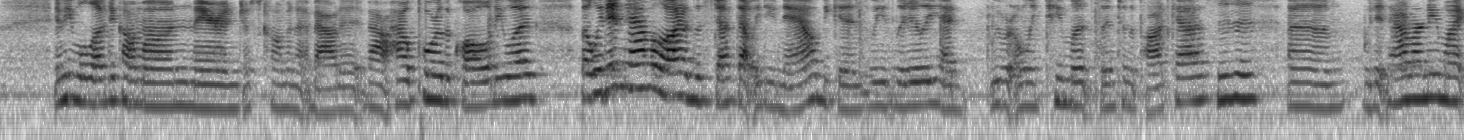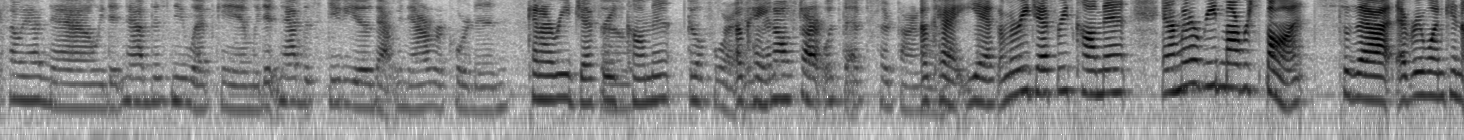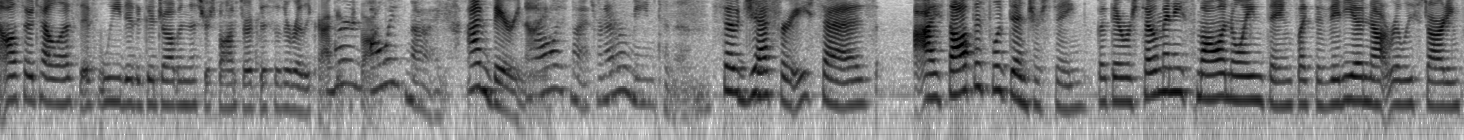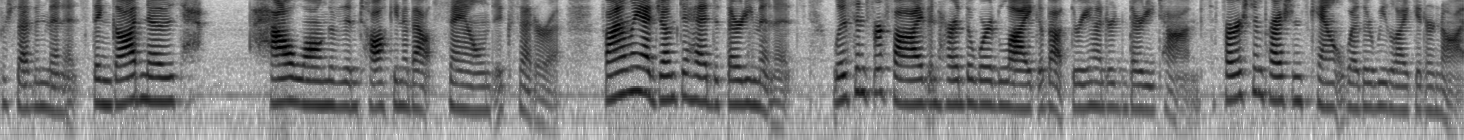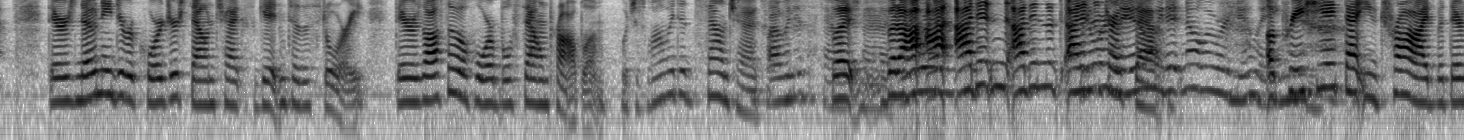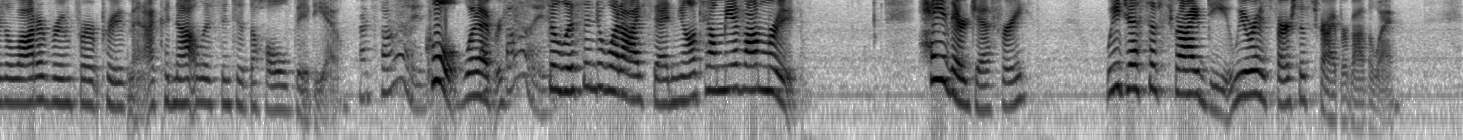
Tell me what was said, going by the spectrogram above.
And people love to come on there and just comment about it about how poor the quality was, but we didn't have a lot of the stuff that we do now because we literally had we were only two months into the podcast. Mm-hmm. Um, we didn't have our new mics that we have now. We didn't have this new webcam. We didn't have the studio that we now record in. Can I read Jeffrey's So- comment? Go for it. Okay. And then I'll start with the episode final. Okay, yes, I'm gonna read Jeffrey's comment and I'm gonna read my response so that everyone can also tell us if we did a good job in this response or if this was a really crappy We're response. always nice. I'm very nice. We're always nice. We're never mean to them. So Jeffrey says, I thought this looked interesting, but there were so many small annoying things like the video not really starting for seven minutes. Then God knows how long of them talking about sound, etc. Finally, I jumped ahead to 30 minutes, listened for five, and heard the word like about 330 times. First impressions count whether we like it or not. There is no need to record your sound checks, get into the story. There is also a horrible sound problem, which is why we did the sound checks. That's why we did the sound But check. but We I, I I didn't I didn't I didn't were address new. that. We didn't know what we were doing. Appreciate that you tried, but there's a lot of room for improvement. I could not listen to the whole video. That's fine. Cool, whatever. That's fine. So listen to what I said, and y'all tell me if I'm rude. Hey there, Jeffrey. We just subscribed to you. We were his first subscriber, by the way.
